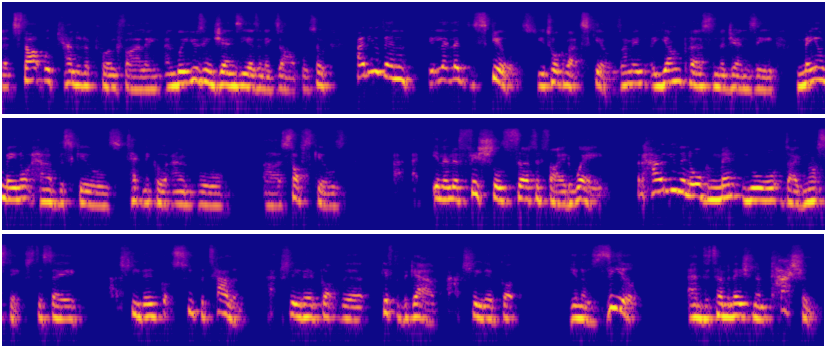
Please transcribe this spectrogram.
let's start with candidate profiling. And we're using Gen Z as an example. So, how do you then, let, let, skills, you talk about skills. I mean, a young person, a Gen Z, may or may not have the skills, technical and or uh, soft skills, uh, in an official certified way. But how do you then augment your diagnostics to say, actually, they've got super talent. Actually, they've got the gift of the gab. Actually, they've got, you know, zeal and determination and passion.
